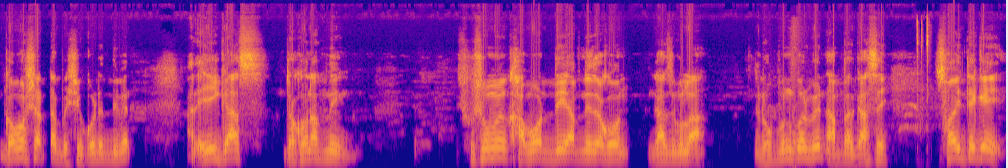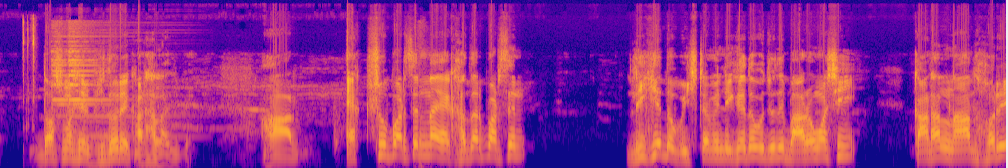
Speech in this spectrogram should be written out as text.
গোবর সারটা বেশি করে দিবেন। আর এই গাছ যখন আপনি সুষম খাবার দিয়ে আপনি যখন গাছগুলা রোপণ করবেন, আপনার গাছে ছয় থেকে দশ মাসের ভিতরে কাঁঠাল আসবে। আর একশো পার্সেন্ট না এক হাজার পার্সেন্ট লিখে দেবো ইস্টামে লিখে দেবো, যদি বারো মাসই কাঁঠাল না ধরে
